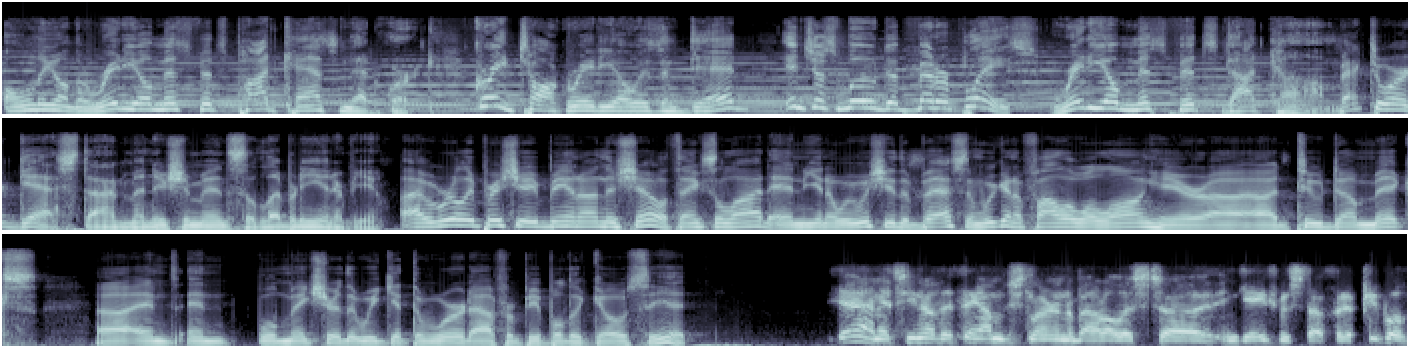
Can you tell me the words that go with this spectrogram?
only on the Radio Misfits Podcast Network. Great Talk Radio isn't dead, it just moved to a better place. RadioMisfits.com. Back to our guest on Minutia Man Celebrity Interview. I really appreciate you being on the show. Thanks a lot, and you know we wish you the best. And we're going to follow along here uh, on Two Dumb Mix, uh, and and we'll make sure that we get the word out for people to go see it. Yeah, and it's you know the thing I'm just learning about all this uh, engagement stuff. But if people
